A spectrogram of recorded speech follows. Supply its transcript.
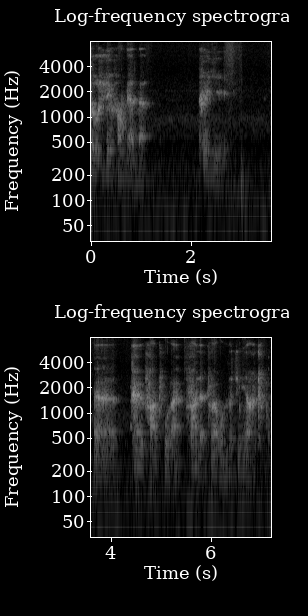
都是这方面的，可以呃开发出来、发展出来我们的经验和成果。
